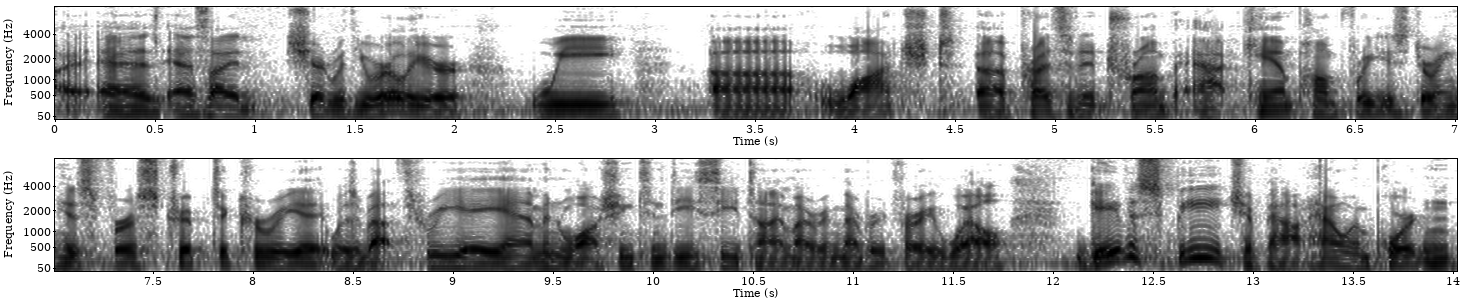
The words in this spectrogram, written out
As, as I shared with you earlier, we uh, watched uh, President Trump at Camp Humphreys during his first trip to Korea. It was about 3 a.m. in Washington, D.C. time. I remember it very well. Gave a speech about how important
